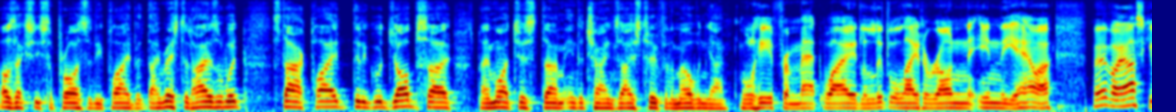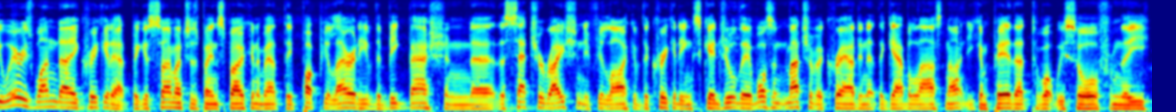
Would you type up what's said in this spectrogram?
I was actually surprised that he played. But they rested Hazlewood. Starc played, did a good job. So they might just um, interchange those two for the Melbourne game. We'll hear from Matt Wade a little later on in the hour. Merv, I ask you, where is one day cricket at? Because so much has been spoken about the popularity of the Big Bash and uh, the saturation, if you like, of the cricketing schedule. There wasn't much of a crowd in at the Gabba last night. You compare that to what we saw from the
